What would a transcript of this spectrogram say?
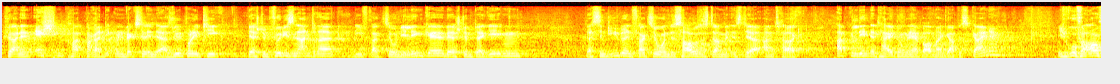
für einen echten Paradigmenwechsel in der Asylpolitik. Wer stimmt für diesen Antrag? Die Fraktion Die Linke. Wer stimmt dagegen? Das sind die übrigen Fraktionen des Hauses. Damit ist der Antrag abgelehnt. Enthaltungen, Herr Baumann, gab es keine. Ich rufe auf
